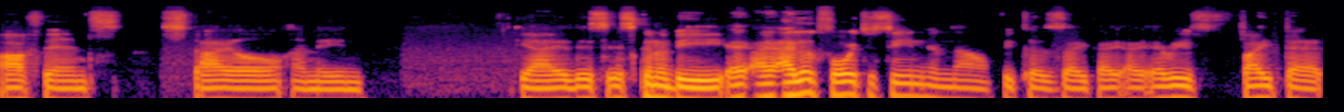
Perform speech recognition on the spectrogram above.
mm-hmm. offense, style. I mean, yeah, it's it's gonna be. I, I look forward to seeing him now because like I, I every fight that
